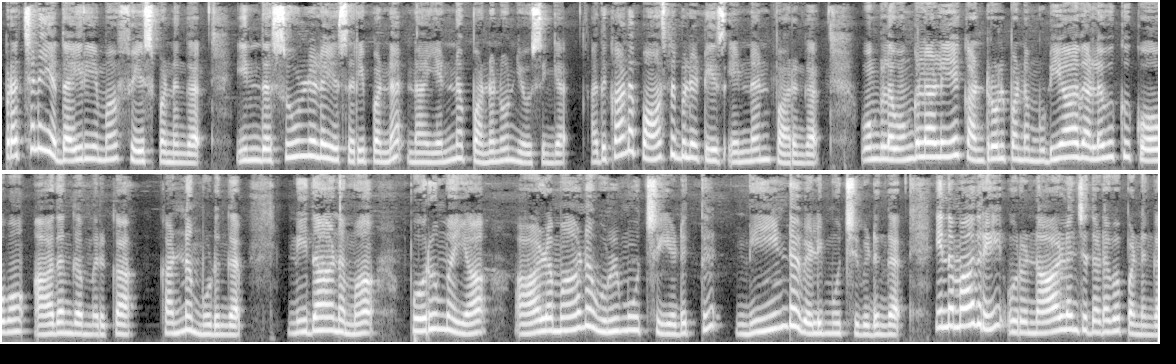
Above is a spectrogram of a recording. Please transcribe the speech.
பிரச்சனையை தைரியமாக ஃபேஸ் பண்ணுங்க. இந்த சூழ்நிலையை சரி பண்ண நான் என்ன பண்ணணும்னு யோசிங்க. அதுக்கான பாசிபிலிட்டிஸ் என்னன்னு பாருங்க. உங்களை உங்களாலேயே கண்ட்ரோல் பண்ண முடியாத அளவுக்கு கோபம் ஆதங்கம் இருக்கா? கண்ணை மூடுங்க. நிதானமாக பொறுமையாக ஆழமான உள்மூச்சு எடுத்து நீண்ட வெளிமூச்சு விடுங்க. இந்த மாதிரி ஒரு நாலஞ்சு தடவை பண்ணுங்க.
